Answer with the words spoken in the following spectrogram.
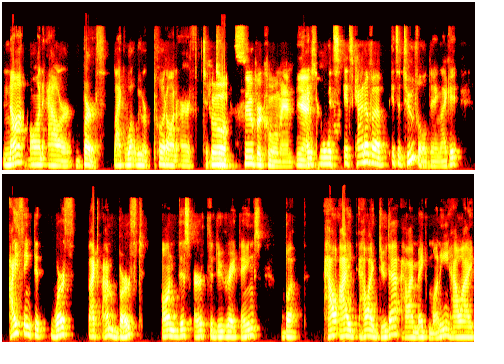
not on our birth like what we were put on earth to cool. do super cool man. Yeah. And so it's it's kind of a it's a twofold thing. Like it i think that worth like i'm birthed on this earth to do great things but how I how I do that, how I make money, how I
